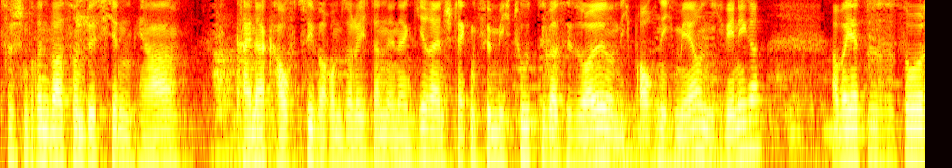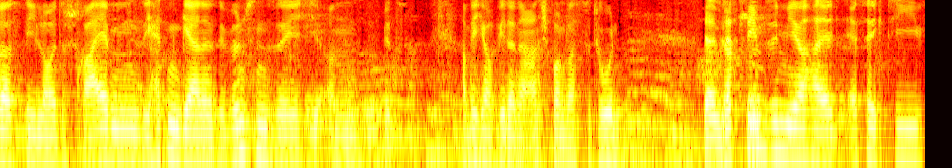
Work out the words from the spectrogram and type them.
zwischendrin war es so ein bisschen, ja, keiner kauft sie, warum soll ich dann Energie reinstecken? Für mich tut sie, was sie soll und ich brauche nicht mehr und nicht weniger. Aber jetzt ist es so, dass die Leute schreiben, sie hätten gerne, sie wünschen sich und jetzt habe ich auch wieder einen Ansporn, was zu tun. Ja, im Nachdem sie mir halt effektiv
